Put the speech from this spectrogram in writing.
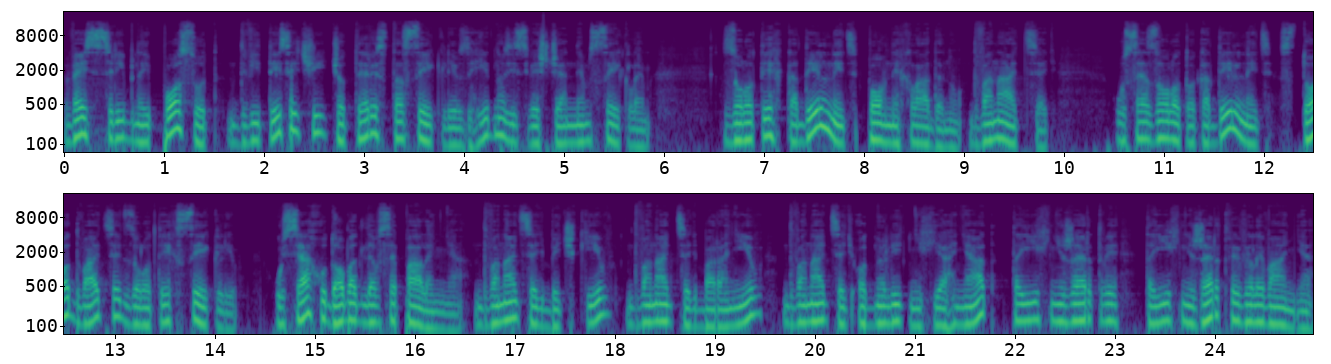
Весь срібний посуд 2400 сиклів згідно зі священним сиклем. Золотих кадильниць повних ладану 12, усе золото кадильниць 120 золотих сиклів, уся худоба для всепалення 12 бичків, 12 баранів, 12 однолітніх ягнят та їхні жертви, та їхні жертви виливання,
